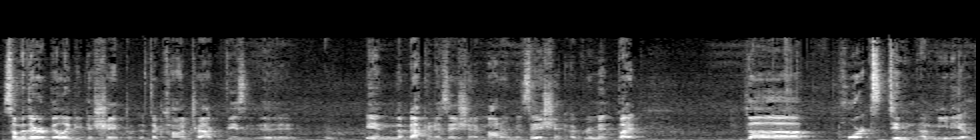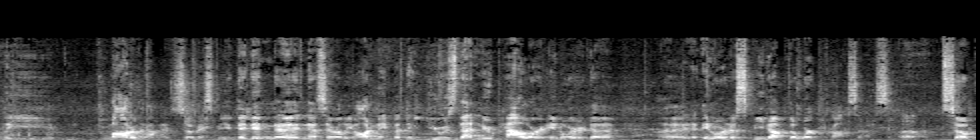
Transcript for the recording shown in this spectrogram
some of their ability to shape the contract uh, in the mechanization and modernization agreement, but the ports didn't immediately modernize, so to speak. They didn't uh, necessarily automate, but they used that new power in order to uh, in order to speed up the work process. Uh, so,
